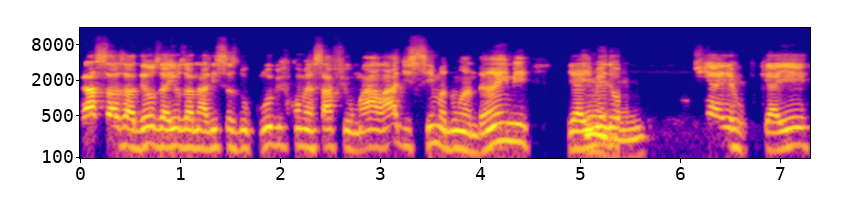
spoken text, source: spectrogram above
graças a Deus aí os analistas do clube começaram a filmar lá de cima do andaime e aí melhorou. Não tinha erro, porque aí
